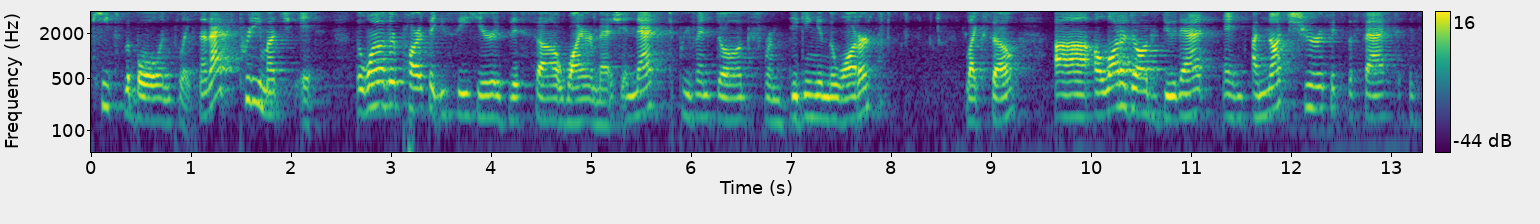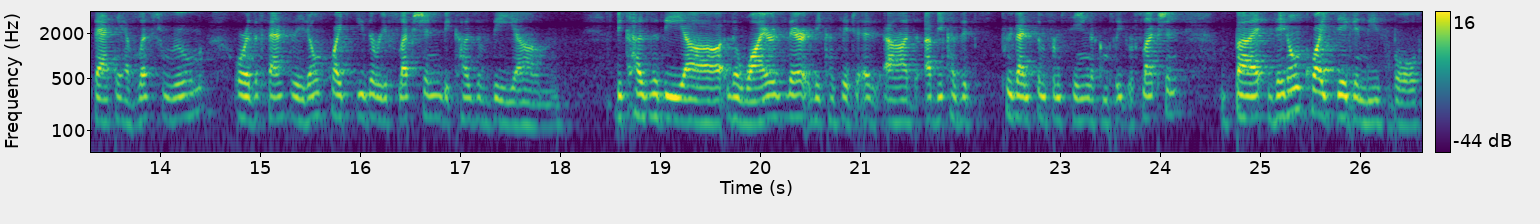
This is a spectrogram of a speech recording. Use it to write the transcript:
keeps the bowl in place. Now that's pretty much it. The one other part that you see here is this uh, wire mesh, and that's to prevent dogs from digging in the water, like so. Uh, a lot of dogs do that, and I'm not sure if it's the fact that they have less room or the fact that they don't quite see the reflection because of the um, because of the uh, the wires there because it uh, uh because it prevents them from seeing a complete reflection, but they don't quite dig in these bowls,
